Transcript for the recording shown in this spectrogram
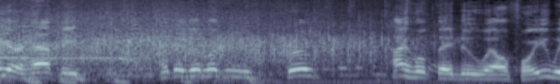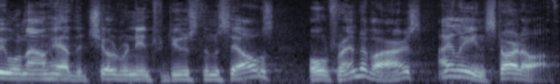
We are happy. Are they good looking group? I hope they do well for you. We will now have the children introduce themselves. Old friend of ours, Eileen, start off.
